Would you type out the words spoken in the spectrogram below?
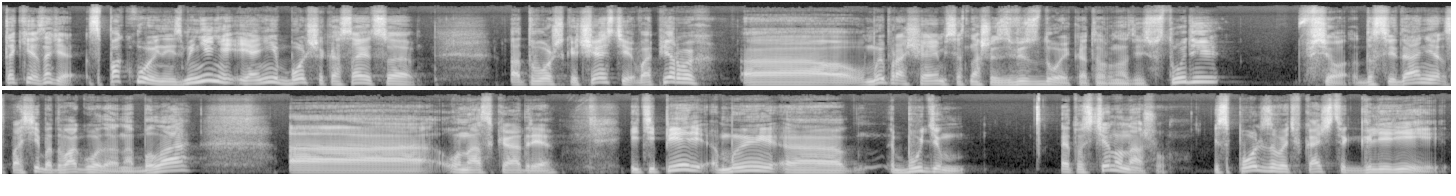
такие, знаете, спокойные изменения, и они больше касаются творческой части. Во-первых, а, мы прощаемся с нашей звездой, которая у нас здесь в студии. Все, до свидания. Спасибо, два года она была а, у нас в кадре. И теперь мы э, будем эту стену нашу использовать в качестве галереи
